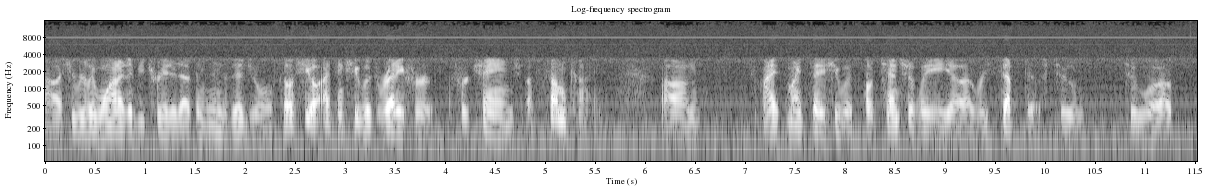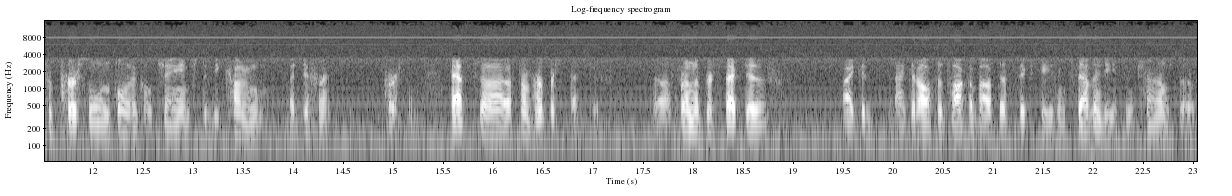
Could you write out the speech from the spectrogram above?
Uh, she really wanted to be treated as an individual. So she, I think she was ready for, for change of some kind. Um, might might say she was potentially uh, receptive to to uh, to personal and political change, to becoming a different person. That's uh, from her perspective. Uh, from the perspective, I could I could also talk about the 60s and 70s in terms of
